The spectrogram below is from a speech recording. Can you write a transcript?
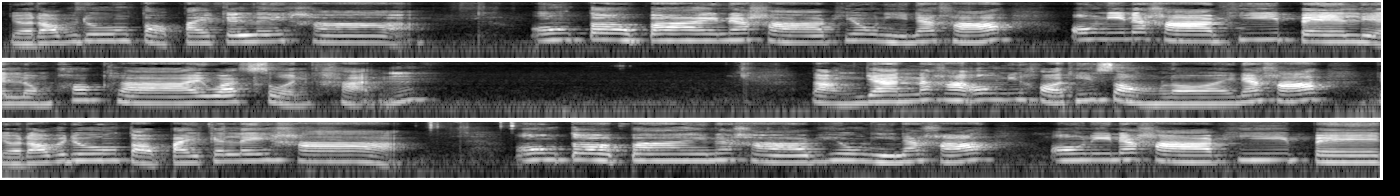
เดี๋ยวเราไปดูองค์ต่อไปกันเลยค่ะ องค์ต่อไปนะคะ พี่องค์นี้นะคะ องค์นี้นะคะพี่เป็นเหรียญหลวงพ่อคล้ายวัดสวนขัน หลังยันนะคะ องค์นี้ขอที่ 200 นะคะ เดี๋ยวเราไปดูองค์ต่อไปกันเลยค่ะ องค์ต่อไปนะคะ พี่องค์นี้นะคะ องค์นี้นะคะพี่เป็น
